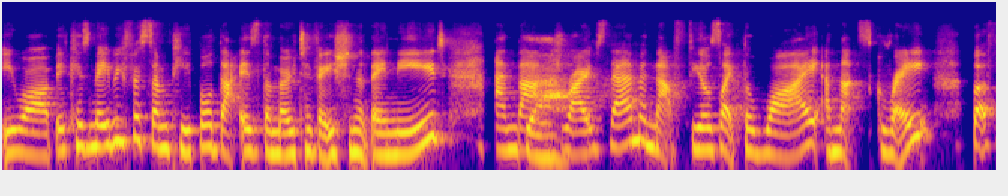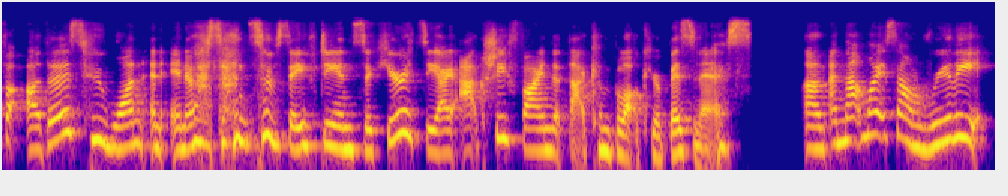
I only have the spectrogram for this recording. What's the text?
you are, because maybe for some people, that is the motivation that they need and that yeah. drives them and that feels like the why. And that's great. But for others who want an inner sense of safety and security, I actually find that that can block your business. Um, and that might sound really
